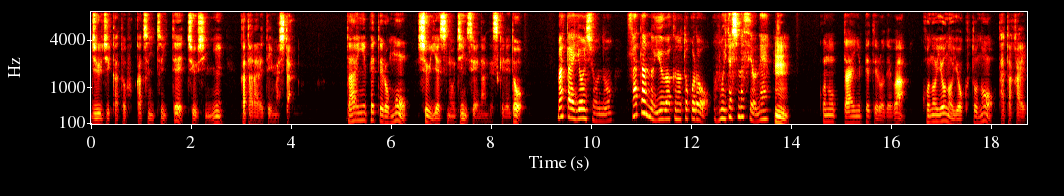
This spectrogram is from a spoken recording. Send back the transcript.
十字架と復活について中心に語られていました。第二ペテロも主イエスの人生なんですけれど、マタイ4章のサタンの誘惑のところを思い出しますよね。うん。この第二ペテロでは、この世の欲との戦い、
